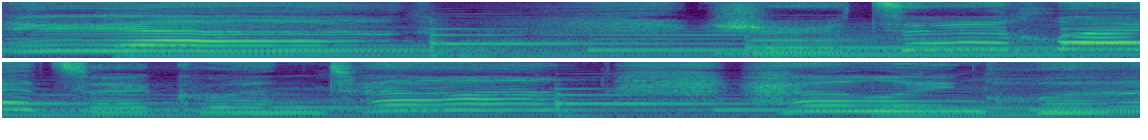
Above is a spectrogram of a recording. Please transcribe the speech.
一样，日子会再滚烫。和灵魂。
